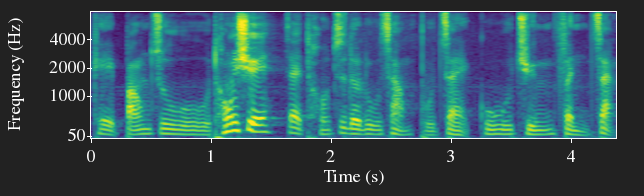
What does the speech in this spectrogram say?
可以帮助同学在投资的路上不再孤军奋战。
